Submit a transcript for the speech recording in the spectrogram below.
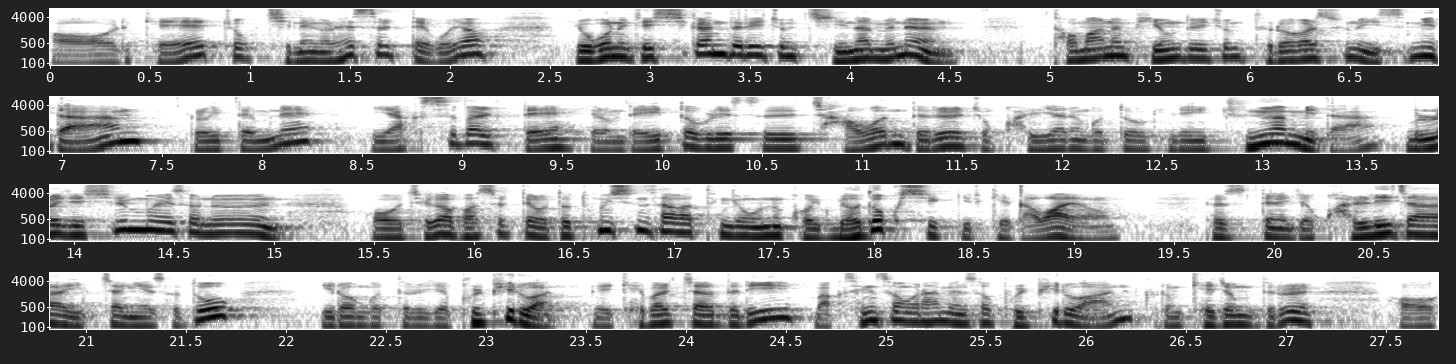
어, 이렇게 쭉 진행을 했을 때고요. 요거는 이제 시간들이 좀 지나면은 더 많은 비용들이 좀 들어갈 수는 있습니다. 그렇기 때문에 이 학습할 때 여러분들 AWS 자원들을 좀 관리하는 것도 굉장히 중요합니다. 물론 이제 실무에서는 어, 제가 봤을 때 어떤 통신사 같은 경우는 거의 몇 억씩 이렇게 나와요. 그랬을 때는 이제 관리자 입장에서도 이런 것들을 이제 불필요한 예, 개발자들이 막 생성을 하면서 불필요한 그런 계정들을 어,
